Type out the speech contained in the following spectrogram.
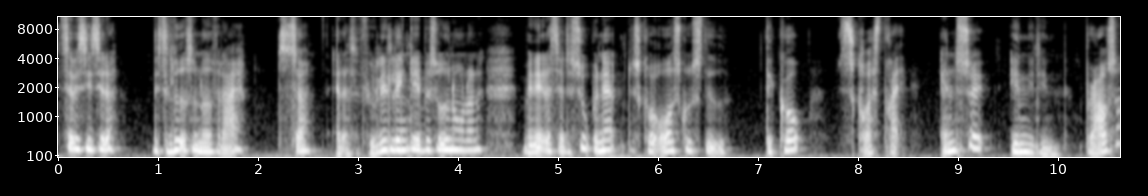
så vil jeg sige til dig, hvis det lyder som noget for dig, så er der selvfølgelig et link i episodenoterne, men ellers er det super nemt. Du skriver overskudslivet.dk ansøg ind i din browser,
